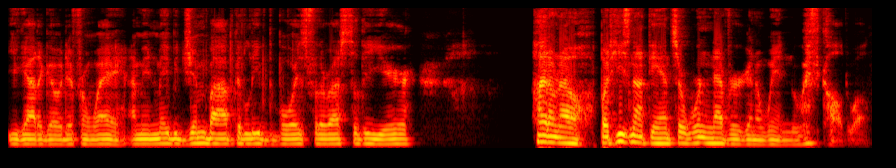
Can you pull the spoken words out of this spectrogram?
you got to go a different way. I mean, maybe Jim Bob could leave the boys for the rest of the year. I don't know, but he's not the answer. We're never gonna win with Caldwell.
